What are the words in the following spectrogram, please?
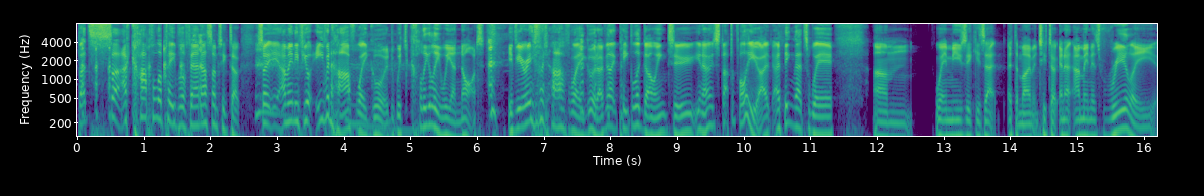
but a couple of people have found us on tiktok. So i mean if you're even halfway good which clearly we are not if you're even halfway good i feel like people are going to you know start to follow you. I, I think that's where um where music is at at the moment tiktok. And i, I mean it's really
